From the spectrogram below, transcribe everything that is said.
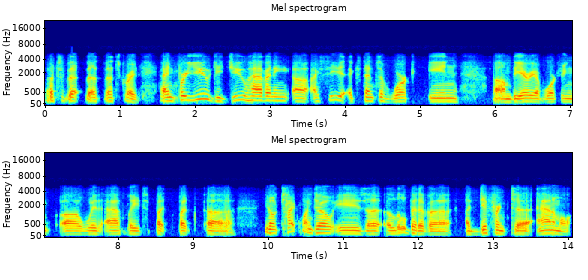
That's that, that that's great. And for you, did you have any? Uh, I see extensive work in um, the area of working uh, with athletes, but but uh, you know, Taekwondo is a, a little bit of a, a different uh, animal.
